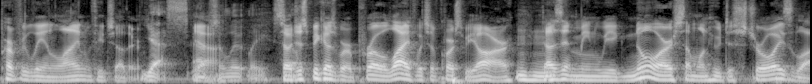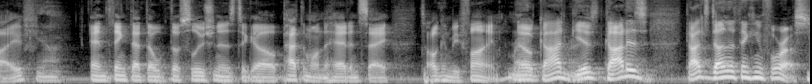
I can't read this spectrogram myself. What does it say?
perfectly in line with each other. Yes, Yeah. absolutely. So just because we're pro-life, which of course we are, Mm-hmm. doesn't mean we ignore someone who destroys life Yeah. And think that the, the solution is to go pat them on the head and say it's all going to be fine. No, God gives. God is. God's done the thinking for us.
